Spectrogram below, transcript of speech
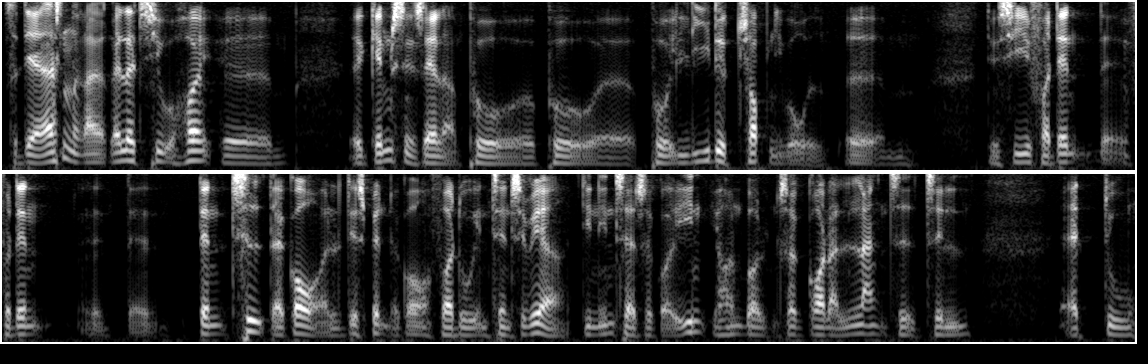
så det er sådan en relativt høj øh, gennemsnitsalder på, på, øh, på elite topniveauet. Øh, det vil sige, fra den, for den øh, den tid, der går, eller det spænd, der går, for at du intensiverer din indsats og går ind i håndbolden, så går der lang tid til, at du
